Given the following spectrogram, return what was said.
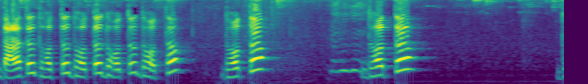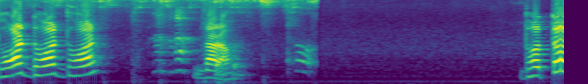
দাঁড়াতো, ধরতো ধরতো ধরতো ধরতো ধরতো ধরতো। ধর ধর ধর। দাঁড়াও। ধরতো।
